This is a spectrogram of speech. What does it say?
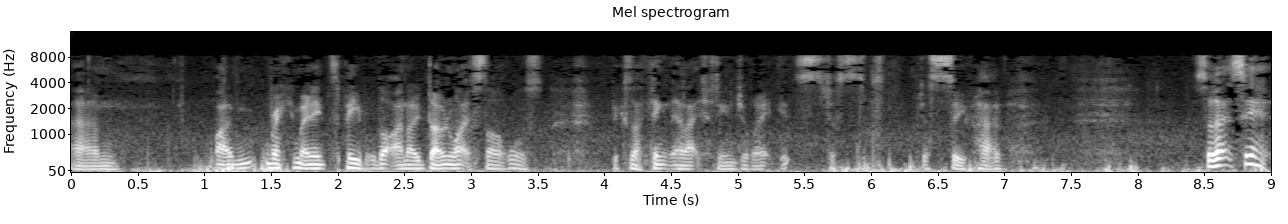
Um, I recommend it to people that I know don't like Star Wars because I think they'll actually enjoy it. It's just just superb. so that's it.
